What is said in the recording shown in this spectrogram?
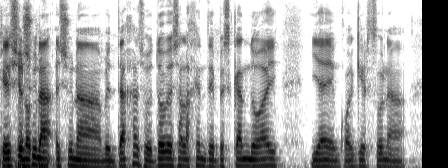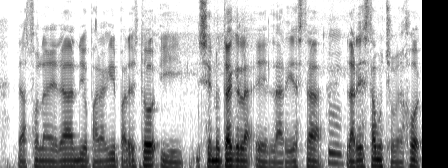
que eso es una, es una ventaja. Sobre todo ves a la gente pescando ahí, ya en cualquier zona la zona de Erandio, para aquí, para esto, y se nota que la, la ría está, mm. la ría está mucho mejor.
